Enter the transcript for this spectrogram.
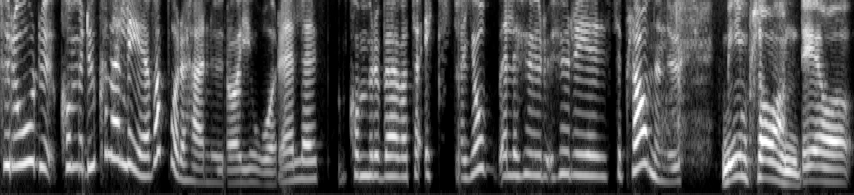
tror du, kommer du kunna leva på det här nu då i år? Eller kommer du behöva ta extra jobb? Eller hur, hur är, ser planen ut? Min plan det är att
